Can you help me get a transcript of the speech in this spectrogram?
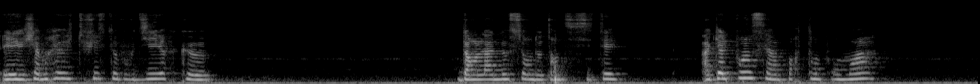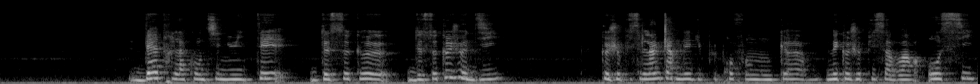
Et j'aimerais juste vous dire que dans la notion d'authenticité, à quel point c'est important pour moi d'être la continuité de ce, que, de ce que je dis que je puisse l'incarner du plus profond de mon cœur, mais que je puisse avoir aussi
